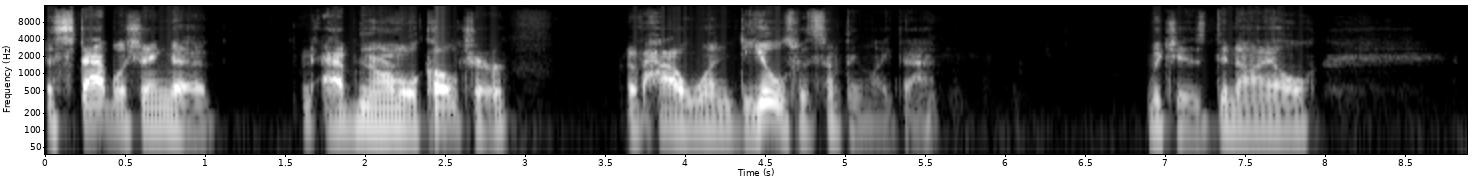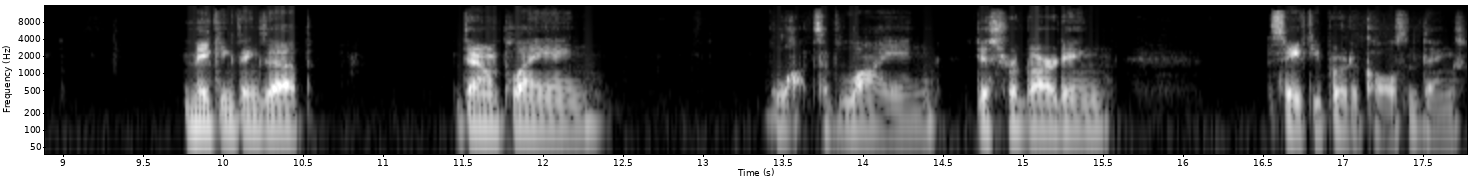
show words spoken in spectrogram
establishing a, an abnormal culture of how one deals with something like that, which is denial, making things up, downplaying, lots of lying, disregarding safety protocols and things.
